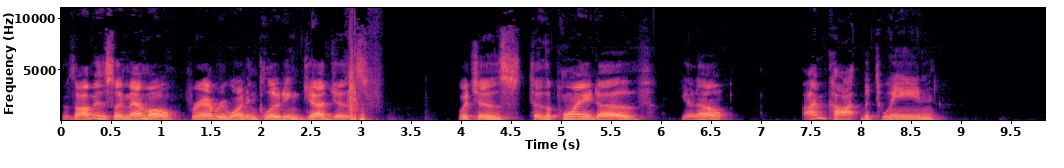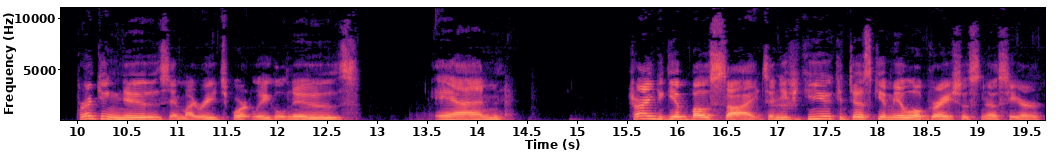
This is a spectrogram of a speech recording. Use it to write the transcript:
there's obviously a memo for everyone, including judges, which is to the point of, you know, I'm caught between printing news and my Reedsport Legal News and trying to give both sides. And if you could just give me a little graciousness here.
